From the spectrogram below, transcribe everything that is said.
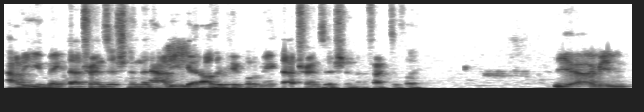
How do you make that transition? And then how do you get other people to make that transition effectively? Yeah, I mean,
